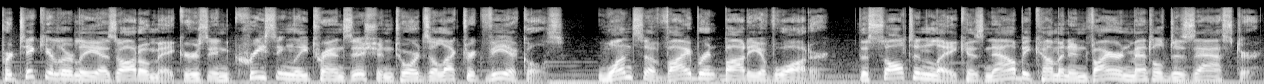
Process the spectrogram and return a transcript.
particularly as automakers increasingly transition towards electric vehicles. Once a vibrant body of water, the Salton Lake has now become an environmental disaster,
